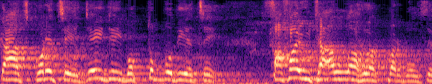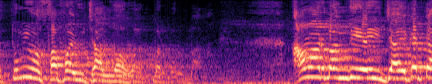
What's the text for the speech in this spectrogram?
কাজ করেছে, যেই যেই বক্তব্য দিয়েছে সাফাই উঠা আল্লাহ আকবার বলছে, তুমিও সাফাই উঠা আল্লাহ আকবার বলবা। আমার বান্দি, এই জায়গাটা,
